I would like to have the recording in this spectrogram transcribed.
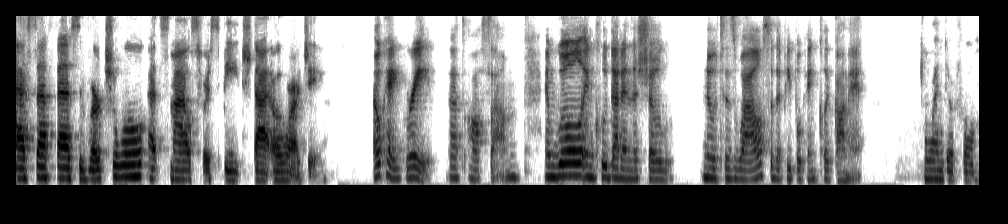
sfsvirtual at smilesforspeech.org. Okay, great. That's awesome. And we'll include that in the show notes as well so that people can click on it. Wonderful.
